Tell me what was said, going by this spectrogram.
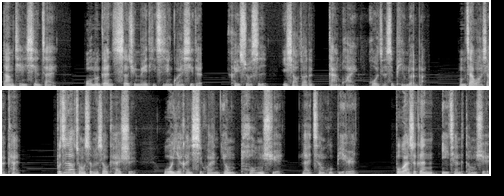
当前现在我们跟社群媒体之间关系的，可以说是一小段的感怀或者是评论吧。我们再往下看，不知道从什么时候开始，我也很喜欢用同学来称呼别人，不管是跟以前的同学。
